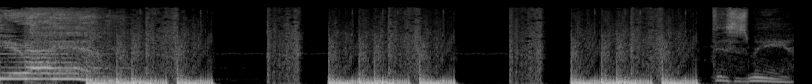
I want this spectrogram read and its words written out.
Here I am. This is me.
